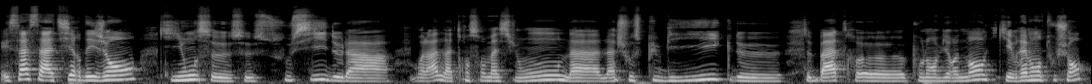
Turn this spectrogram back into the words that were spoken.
Et ça, ça attire des gens qui ont ce, souci de la, voilà, la transformation, de la, chose publique, de se battre pour l'environnement, qui est vraiment touchant.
